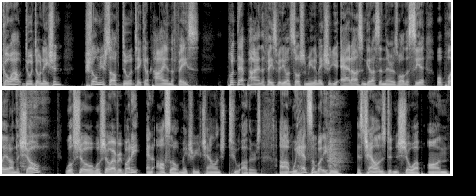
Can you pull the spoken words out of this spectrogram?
go out, do a donation, film yourself doing taking a pie in the face. Put that pie in the face video on social media. Make sure you add us and get us in there as well to see it. We'll play it on the show. We'll show we'll show everybody, and also make sure you challenge two others. Um, we had somebody who his challenge didn't show up on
